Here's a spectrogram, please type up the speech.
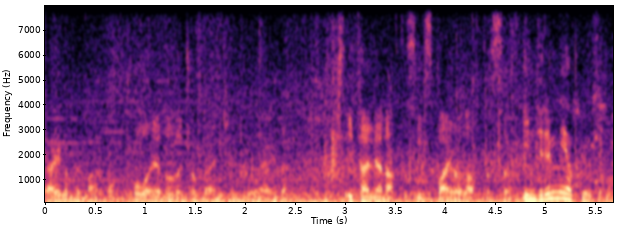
yaygın bir marka. Polonya'da da çok aynı şekilde yaygın. İtalyan haftası, İspanyol haftası. İndirim mi yapıyor o zaman?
